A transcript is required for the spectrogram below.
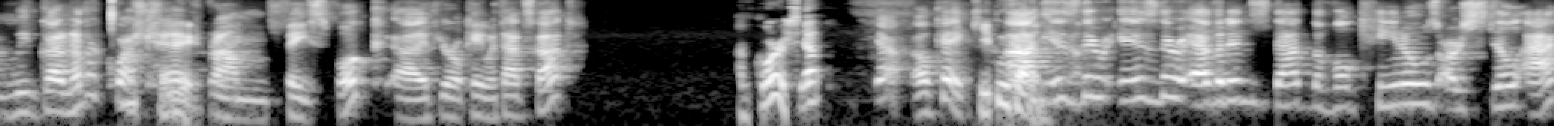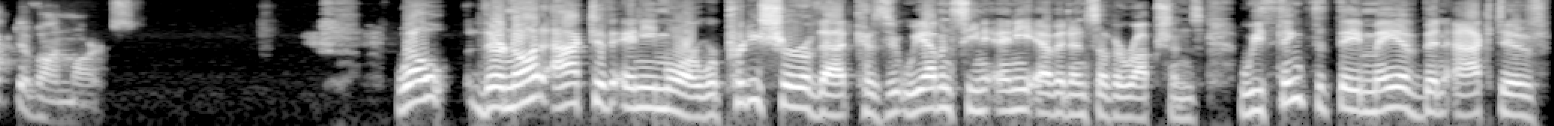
We've got another question okay. from Facebook. Uh, if you're okay with that, Scott. Of course. Yep. Yeah. Okay. Keep them coming. Uh, is there is there evidence that the volcanoes are still active on Mars? Well, they're not active anymore. We're pretty sure of that because we haven't seen any evidence of eruptions. We think that they may have been active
